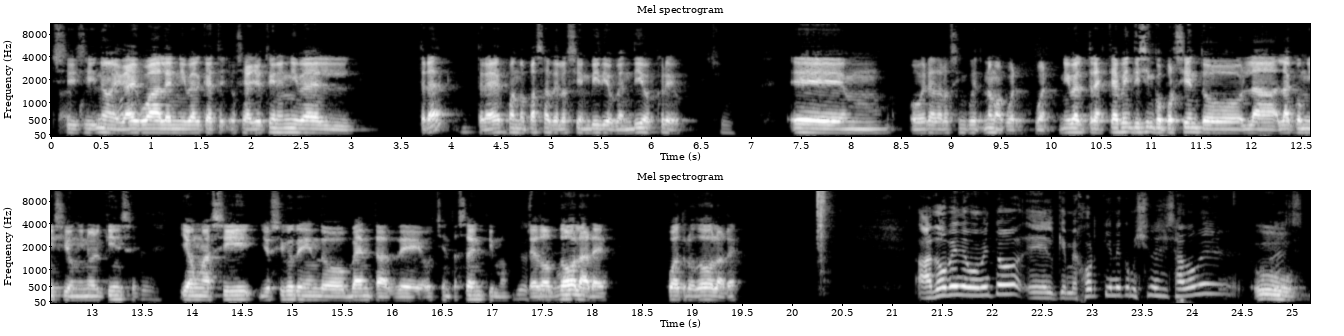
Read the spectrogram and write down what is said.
Sí, ¿sabes? sí, no, y da igual el nivel que esté. O sea, yo estoy en el nivel 3. 3 cuando pasas de los 100 vídeos vendidos, creo. Sí. Eh, o era de los 50, no me acuerdo. Bueno, nivel 3, que es 25% la, la comisión y no el 15%. Sí. Y aún así, yo sigo teniendo ventas de 80 céntimos, Yo de estoy 2 igual. dólares, 4 dólares. Adobe, de momento, el que mejor tiene comisiones es Adobe. ¿tú Uh?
